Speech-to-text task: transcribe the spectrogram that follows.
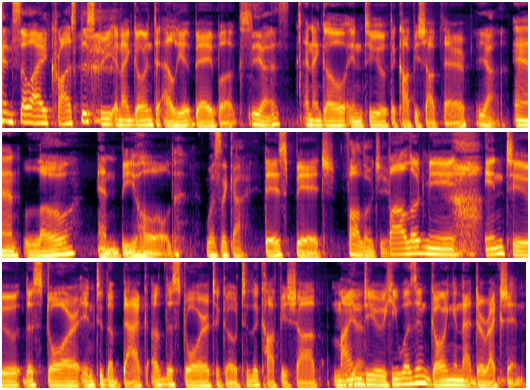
and so I cross the street and I go into Elliott Bay Books yes. and I go into the coffee shop there. Yeah. And lo and behold, Was the guy. this bitch Followed you. followed me into the store, into the back of the store to go to the coffee shop. Mind Yeah. you, he wasn't going in that direction.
